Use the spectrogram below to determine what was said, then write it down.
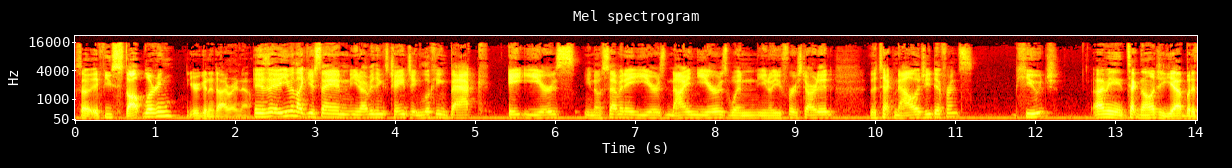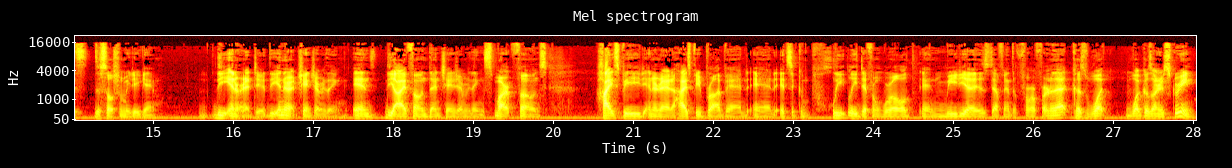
So if you stop learning, you're gonna die right now. Is it even like you're saying, you know, everything's changing? Looking back eight years, you know, seven, eight years, nine years when you know you first started, the technology difference, huge. I mean, technology, yeah, but it's the social media game. The internet, dude. The internet changed everything. And the iPhone then changed everything. Smartphones, high speed internet, high speed broadband, and it's a completely different world. And media is definitely at the forefront of that because what, what goes on your screen?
